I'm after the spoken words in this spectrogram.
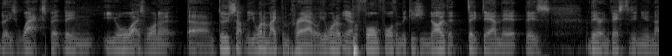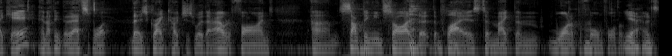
these whacks, but then you always want to um, do something. You want to make them proud, or you want to yeah. perform for them because you know that deep down there, there's they're invested in you and they care. And I think that that's what those great coaches were. They're able to find um, something inside the, the players to make them want to perform for them. Yeah, it's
